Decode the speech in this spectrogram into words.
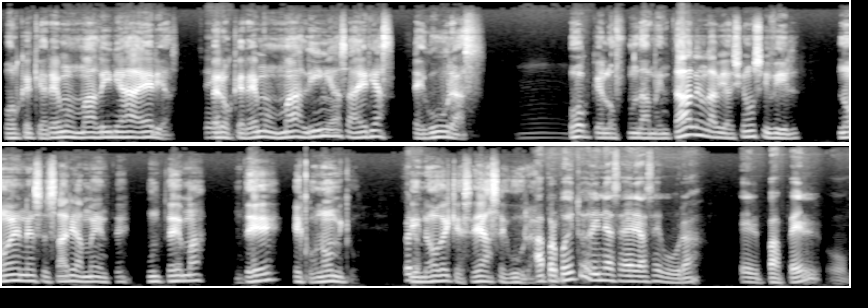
porque queremos más líneas aéreas, pero queremos más líneas aéreas seguras, mm. porque lo fundamental en la aviación civil no es necesariamente un tema de económico sino de que sea segura. A propósito de líneas aéreas seguras, el papel o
